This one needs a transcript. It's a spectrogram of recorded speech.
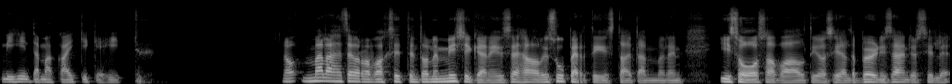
mihin tämä kaikki kehittyy. No mä lähden seuraavaksi sitten tuonne Michiganiin. Sehän oli supertiistai tämmöinen iso osavaltio sieltä. Bernie Sandersille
